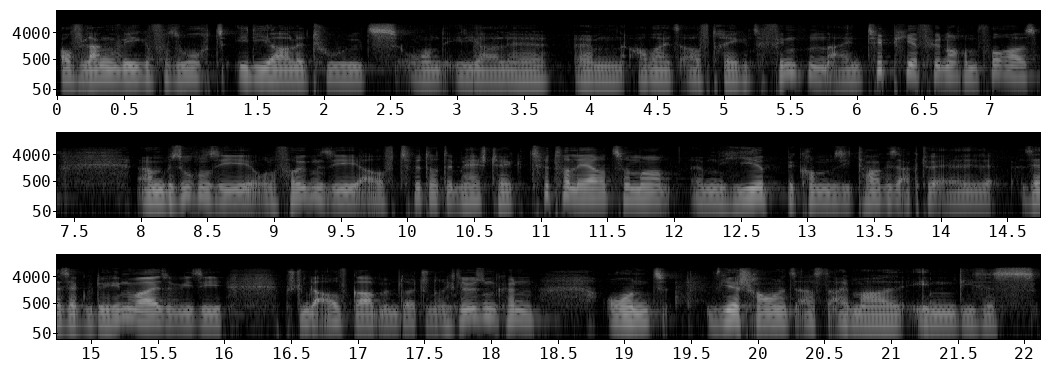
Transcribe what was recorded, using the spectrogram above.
auf langen Wege versucht, ideale Tools und ideale ähm, Arbeitsaufträge zu finden. Ein Tipp hierfür noch im Voraus. Ähm, besuchen Sie oder folgen Sie auf Twitter dem Hashtag Twitter-Lehrerzimmer. Ähm, hier bekommen Sie tagesaktuell sehr, sehr gute Hinweise, wie Sie bestimmte Aufgaben im Deutschunterricht lösen können. Und wir schauen jetzt erst einmal in dieses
